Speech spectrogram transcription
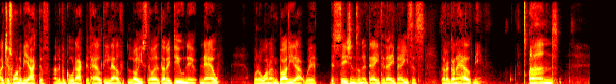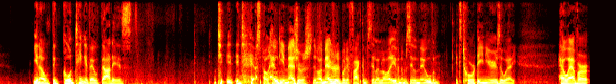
I just want to be active and live a good, active, healthy lifestyle that I do now, but I want to embody that with decisions on a day to day basis that are going to help me. And you know, the good thing about that is, it, it, I suppose, how do you measure it? I measure it by the fact I'm still alive and I'm still moving. It's 13 years away. However,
